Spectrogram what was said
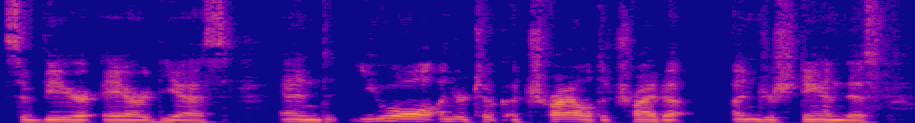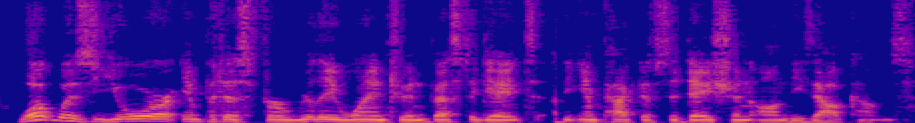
severe ARDS. And you all undertook a trial to try to understand this. What was your impetus for really wanting to investigate the impact of sedation on these outcomes?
